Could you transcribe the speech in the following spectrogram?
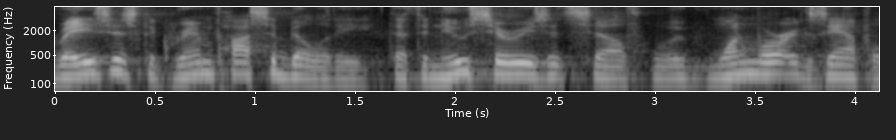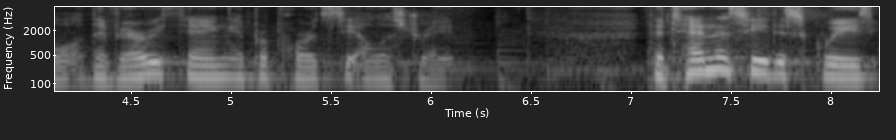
raises the grim possibility that the new series itself will be one more example of the very thing it purports to illustrate. The tendency to squeeze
